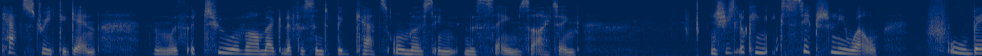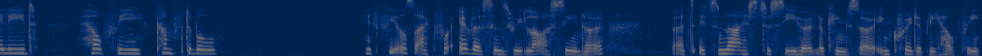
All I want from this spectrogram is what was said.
cat streak again, and with two of our magnificent big cats almost in the same sighting. And she's looking exceptionally well full bellied, healthy, comfortable. It feels like forever since we'd last seen her, but it's nice to see her looking so incredibly healthy.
